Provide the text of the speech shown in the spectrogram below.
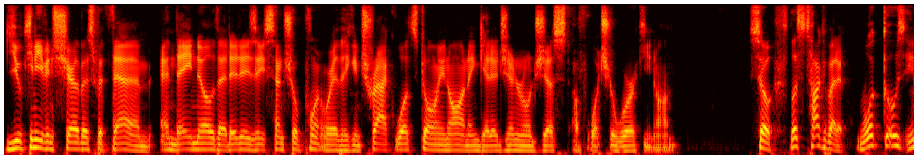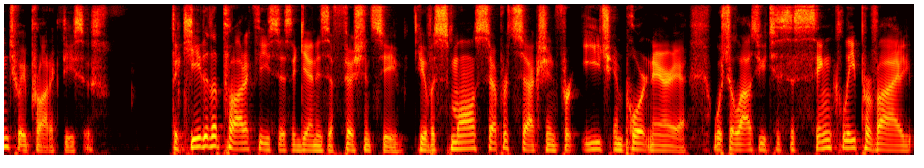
you can even share this with them and they know that it is a central point where they can track what's going on and get a general gist of what you're working on. So let's talk about it. What goes into a product thesis? The key to the product thesis, again, is efficiency. You have a small separate section for each important area, which allows you to succinctly provide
